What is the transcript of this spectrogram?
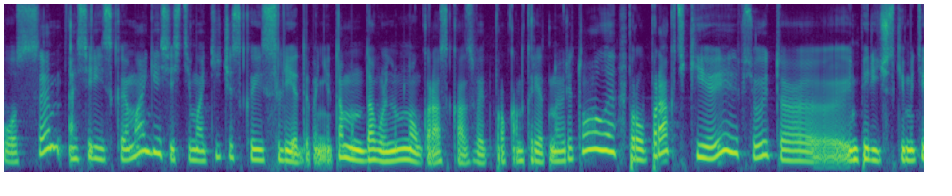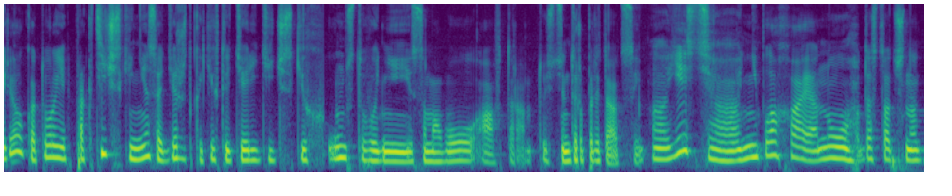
Фоссе «Ассирийская магия. Систематическое исследование». Там он довольно много рассказывает про конкретные ритуалы, про практики, и все это эмпирически эмпирический материал, который практически не содержит каких-то теоретических умствований самого автора, то есть интерпретаций. А, есть а, неплохая, но достаточно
